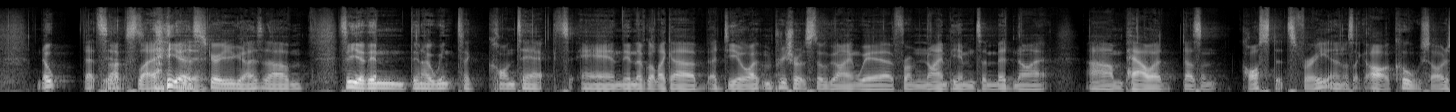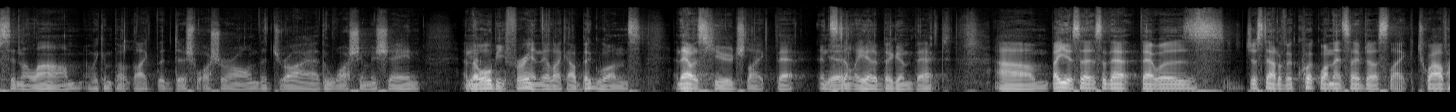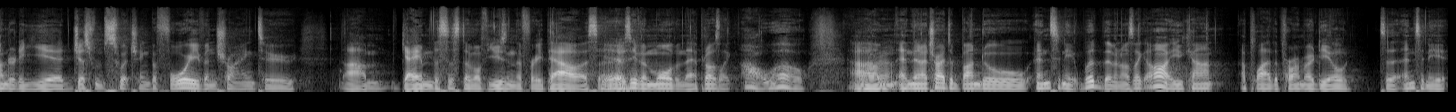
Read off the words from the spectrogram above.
nope. That sucks. Like, yeah, Yeah. screw you guys. Um, so yeah, then then I went to Contact, and then they've got like a, a deal. I'm pretty sure it's still going where from 9 p.m. to midnight, um, power doesn't cost; it's free. And I was like, oh, cool. So I just set an alarm, and we can put like the dishwasher on, the dryer, the washing machine, and they'll all be free. And they're like our big ones, and that was huge. Like that instantly had a big impact. Um, but yeah, so, so that that was just out of a quick one that saved us like twelve hundred a year just from switching before even trying to um, game the system of using the free power. So it was even more than that. But I was like, oh whoa! Um, And then I tried to bundle internet with them, and I was like, oh, you can't apply the promo deal to the internet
